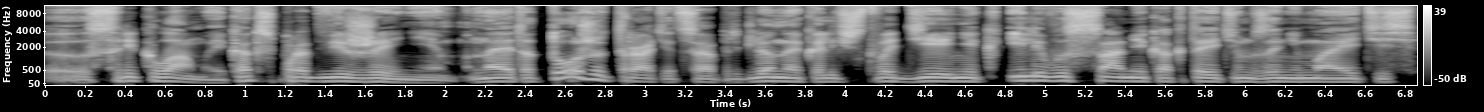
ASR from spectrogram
э, с рекламой, как с продвижением? На это тоже тратится определенное количество денег, или вы сами как-то этим занимаетесь?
